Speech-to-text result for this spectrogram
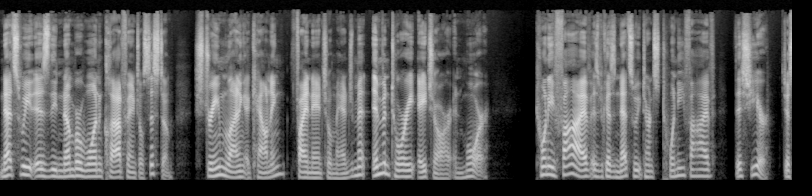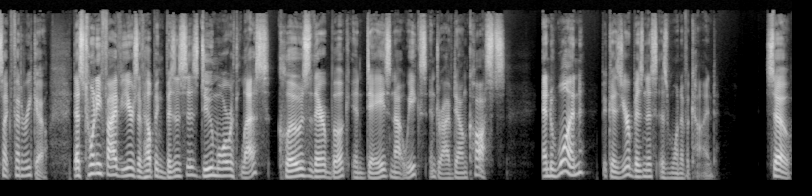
NetSuite is the number one cloud financial system, streamlining accounting, financial management, inventory, HR, and more. 25 is because NetSuite turns 25 this year, just like Federico. That's 25 years of helping businesses do more with less, close their book in days, not weeks, and drive down costs. And one, because your business is one of a kind. So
